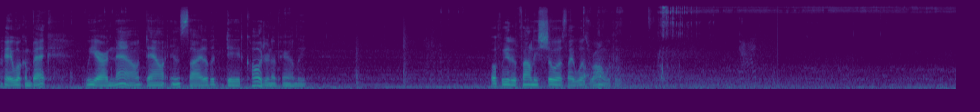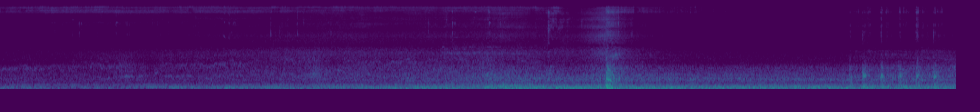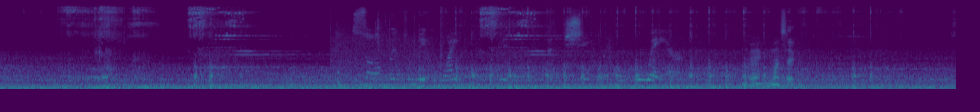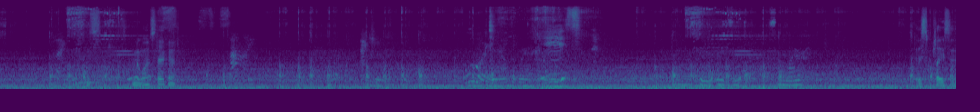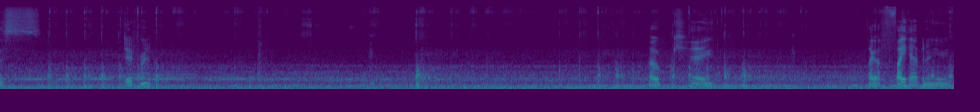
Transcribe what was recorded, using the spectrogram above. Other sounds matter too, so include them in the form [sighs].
Okay, welcome back. We are now down inside of a dead cauldron, apparently. Hopefully it'll finally show us like what's wrong with it. solvent to make white instead of shape where. Okay, one second. Like Give me one second. sign. Actually, or Now that we're is in an exit somewhere. This place is different. Okay. Like a fight happening here.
